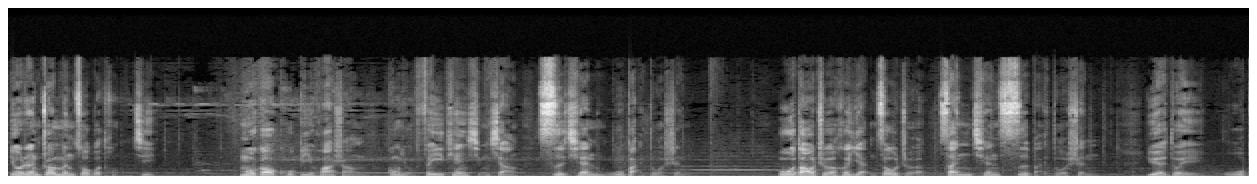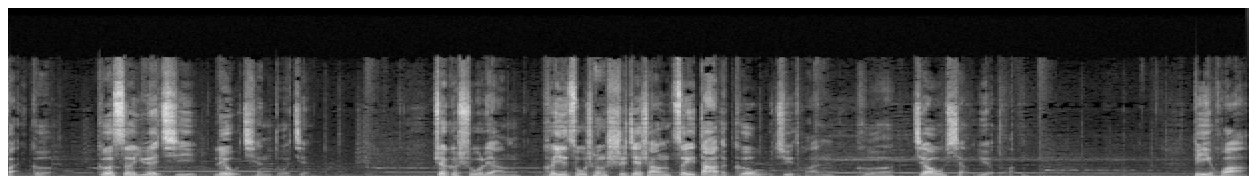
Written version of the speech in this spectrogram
有人专门做过统计，莫高窟壁画上共有飞天形象四千五百多身，舞蹈者和演奏者三千四百多身，乐队五百个，各色乐器六千多件。这个数量。可以组成世界上最大的歌舞剧团和交响乐团。壁画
